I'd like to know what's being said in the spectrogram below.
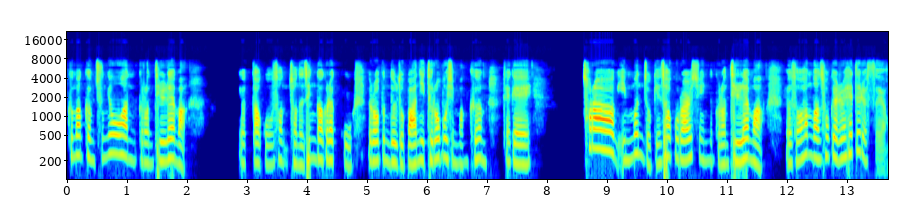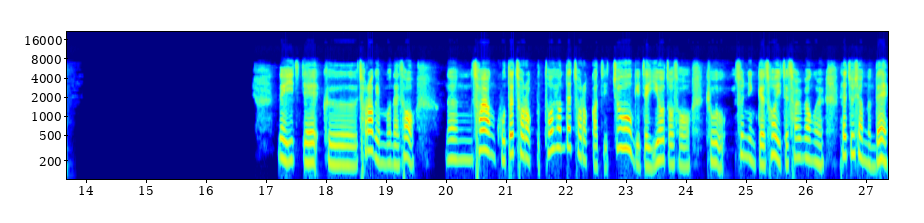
그만큼 중요한 그런 딜레마 였다고 선, 저는 생각을 했고 여러분들도 많이 들어보신 만큼 되게 철학 입문적인 사고를 할 수 있는 그런 딜레마여서 한번 소개를 해드렸어요. 네, 이제 그 철학 입문에서 는 서양 고대 철학부터 현대 철학까지 쭉 이제 이어져서 교수님께서 이제 설명을 해주셨는데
